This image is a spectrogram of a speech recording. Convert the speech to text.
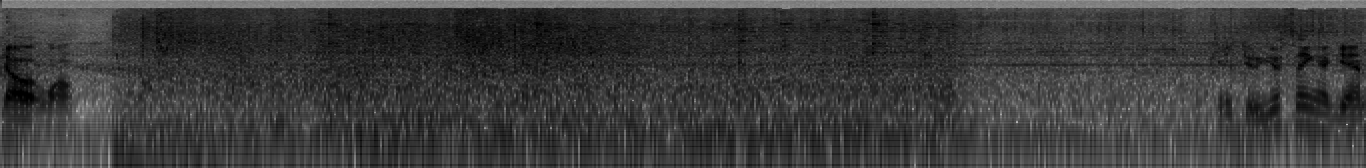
No, it won't. Okay, do your thing again.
